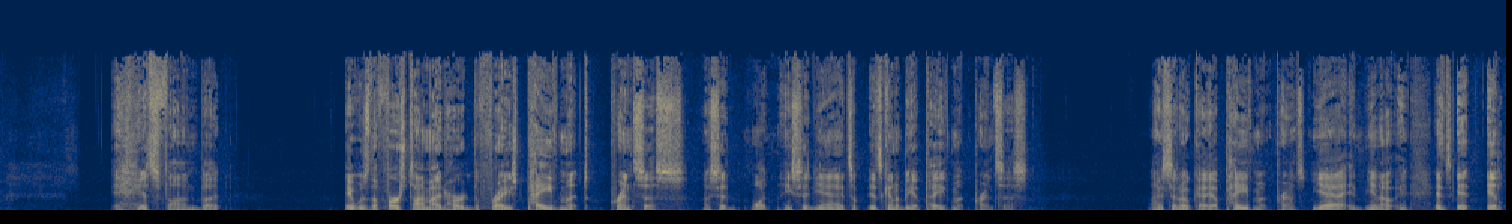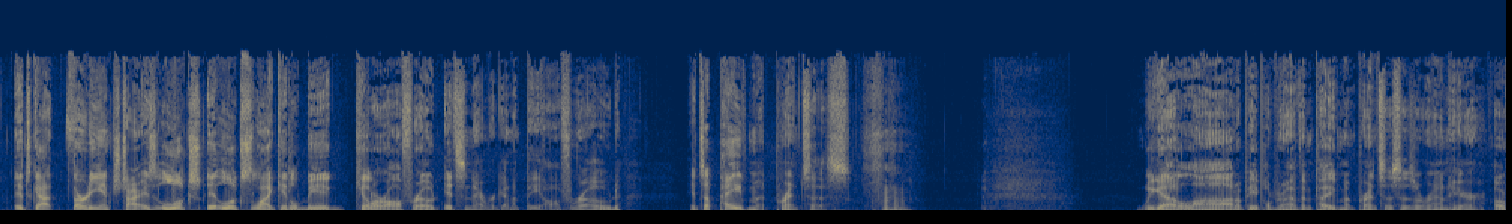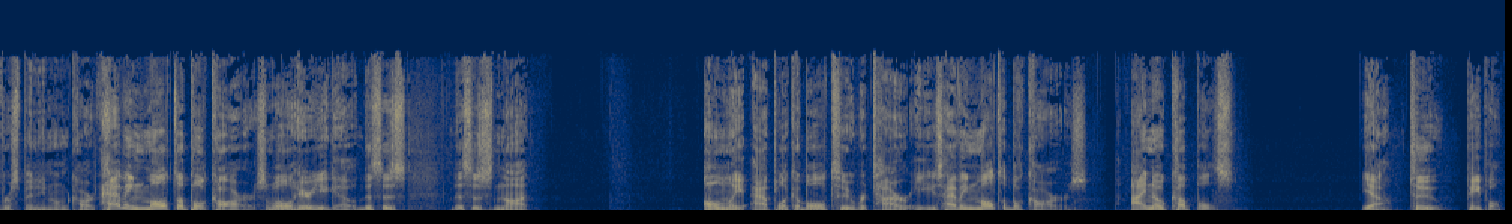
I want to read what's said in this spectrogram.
it's fun, but it was the first time I'd heard the phrase pavement princess. I said, "What?" He said, "Yeah, it's a it's going to be a pavement princess." I said, "Okay, a pavement prince. Yeah, it, you know, it, it's it it it's got 30-inch tires. It looks it looks like it'll be a killer off-road. It's never going to be off-road. It's a pavement princess." we got a lot of people driving pavement princesses around here, overspending on cars, having multiple cars. Well, here you go. This is this is not only applicable to retirees having multiple cars. I know couples. Yeah, two people.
